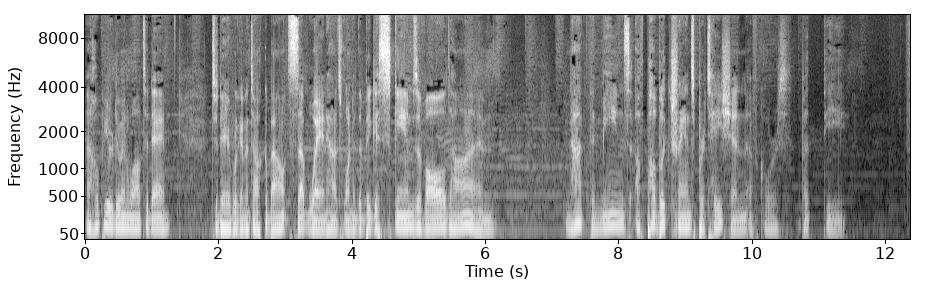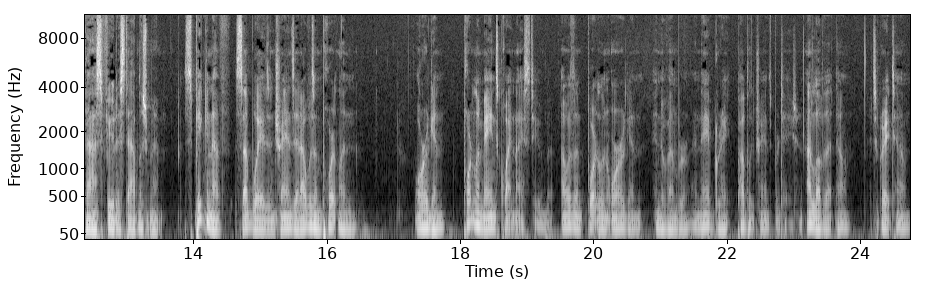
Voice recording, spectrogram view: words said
I hope you're doing well today. Today, we're going to talk about Subway and how it's one of the biggest scams of all time. Not the means of public transportation, of course, but the fast food establishment. Speaking of subways and transit, I was in Portland, Oregon. Portland, Maine's quite nice too, but I was in Portland, Oregon in November, and they have great public transportation. I love that town. It's a great town.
